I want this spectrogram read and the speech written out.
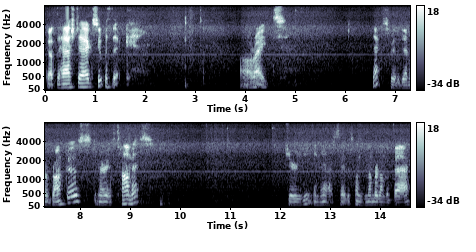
Got the hashtag super thick. All right. Next, we have the Denver Broncos, Demaryius Thomas. Jersey, and yeah, I say this one's numbered on the back.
